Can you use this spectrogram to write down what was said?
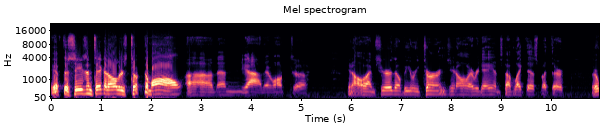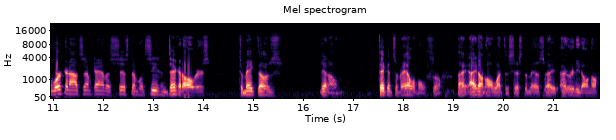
if the season ticket holders took them all, uh, then yeah, they won't. Uh, you know, I'm sure there'll be returns, you know, every day and stuff like this. But they're they're working out some kind of a system with season ticket holders to make those, you know, tickets available. So I, I don't know what the system is. I, I really don't know.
